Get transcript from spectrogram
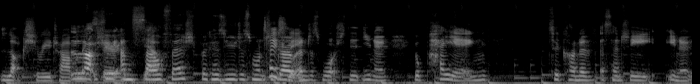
luxury travel luxury and experience, yeah. selfish because you just want to go and just watch the you know you're paying to kind of essentially you know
